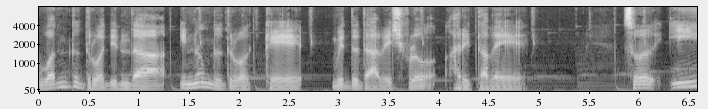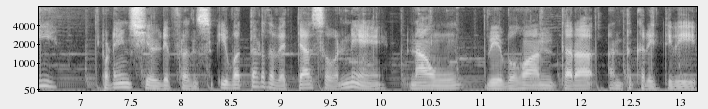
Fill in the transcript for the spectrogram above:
ಒಂದು ಧ್ರುವದಿಂದ ಇನ್ನೊಂದು ಧ್ರುವಕ್ಕೆ ವಿದ್ಯುತ್ ಆವೇಶಗಳು ಹರಿತವೆ. ಸೊ ಈ ಪೊಟೆನ್ಷಿಯಲ್ ಡಿಫ್ರೆನ್ಸ್ ಈ ಒತ್ತಡದ ವ್ಯತ್ಯಾಸವನ್ನೇ ನಾವು ವಿಭವಾಂತರ ಅಂತ ಕರಿತೀವಿ.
